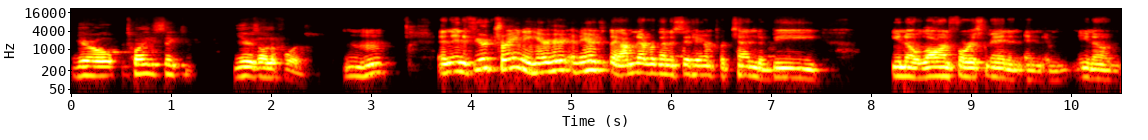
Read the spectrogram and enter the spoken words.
year old, 26 years on the force. Mm-hmm. And, and if you're training here, here, and here's the thing, I'm never going to sit here and pretend to be, you know, law enforcement and, and, and, you know,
